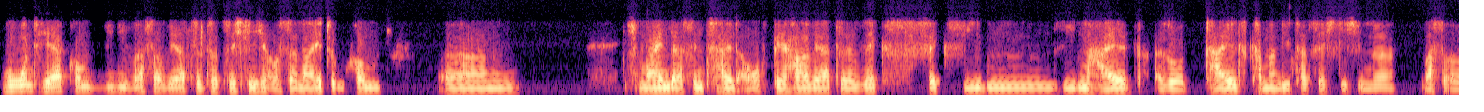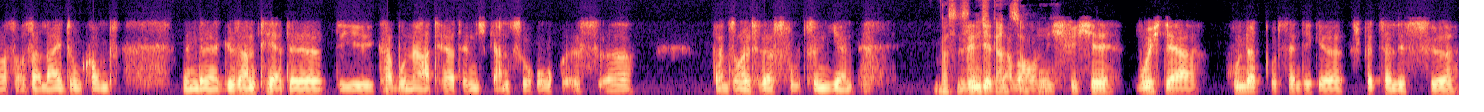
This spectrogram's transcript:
wohnt, herkommt, wie die Wasserwerte tatsächlich aus der Leitung kommen. Ähm, ich meine, das sind halt auch pH-Werte 6, 6, 7, 7,5. Also teils kann man die tatsächlich in eine Wasser, was aus der Leitung kommt. Wenn der Gesamthärte, die Carbonathärte nicht ganz so hoch ist, äh, dann sollte das funktionieren. Was ist sind jetzt aber so auch hoch? nicht Fische, wo ich der hundertprozentige Spezialist für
